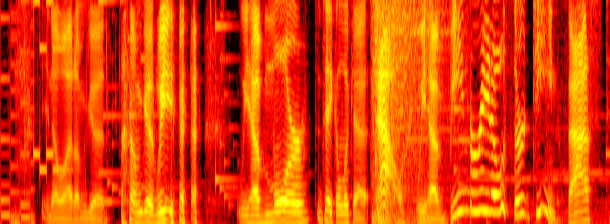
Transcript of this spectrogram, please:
you know what? I'm good. I'm good. We we have more to take a look at. Now, we have Bean Burrito 13, Fast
